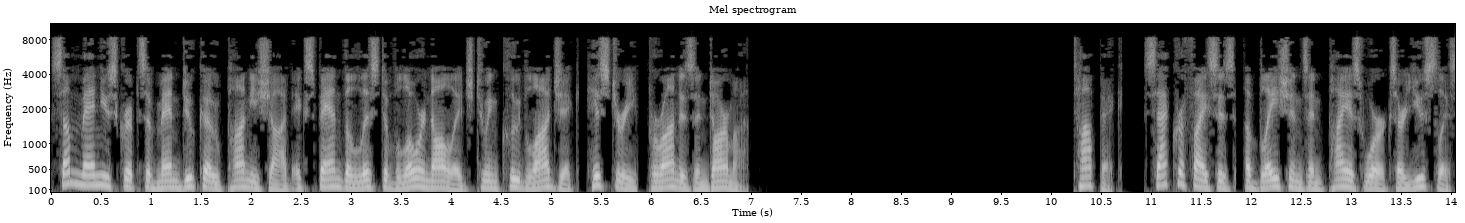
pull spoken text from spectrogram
Some manuscripts of Mundaka Upanishad expand the list of lower knowledge to include logic, history, Puranas and Dharma. Sacrifices, oblations and pious works are useless,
